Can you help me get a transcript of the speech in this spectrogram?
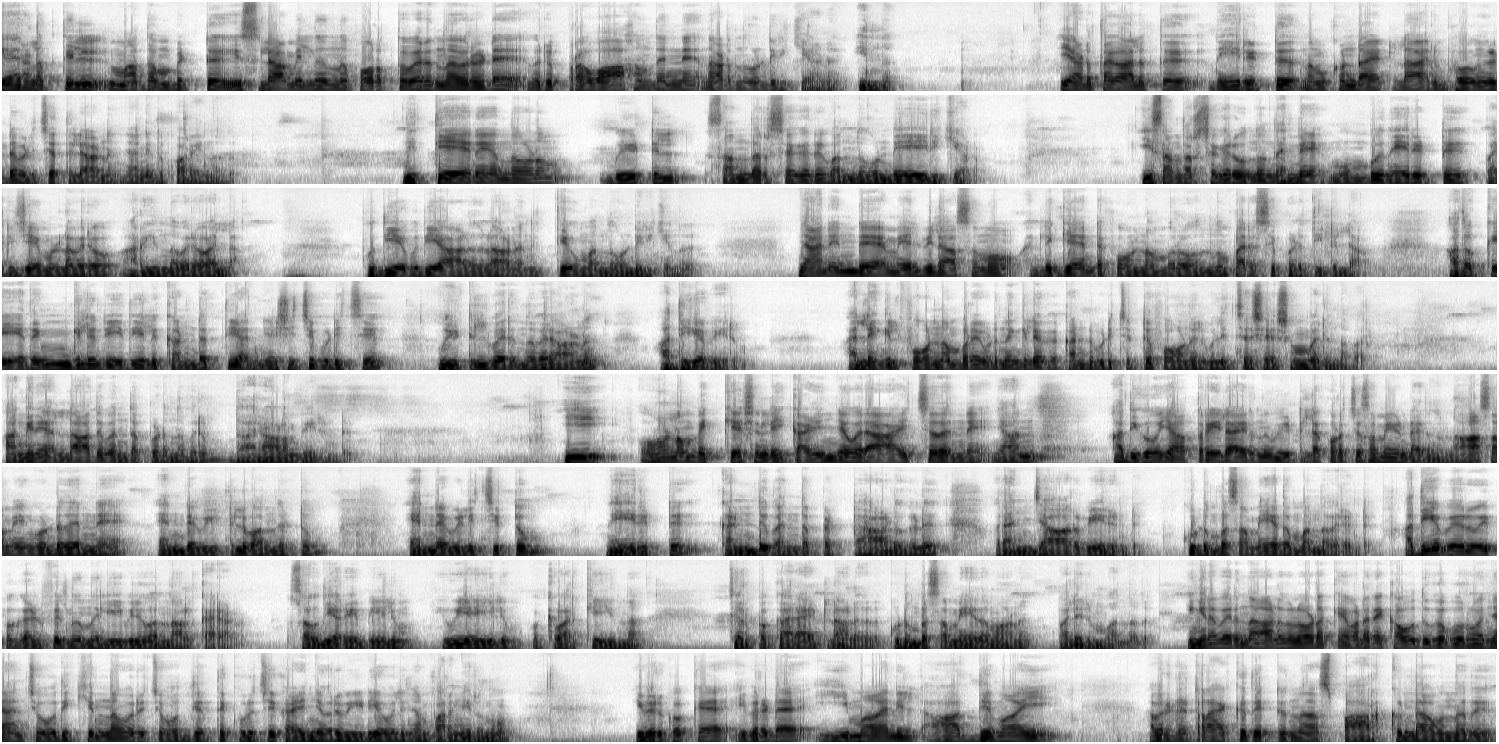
കേരളത്തിൽ മതം വിട്ട് ഇസ്ലാമിൽ നിന്ന് പുറത്തു വരുന്നവരുടെ ഒരു പ്രവാഹം തന്നെ നടന്നുകൊണ്ടിരിക്കുകയാണ് ഇന്ന്. ഈ അടുത്ത കാലത്ത് നേരിട്ട് നമുക്കുണ്ടായിട്ടുള്ള അനുഭവങ്ങളുടെ വെളിച്ചത്തിലാണ് ഞാനിത് പറയുന്നത്. നിത്യേന എന്നോണം വീട്ടിൽ സന്ദർശകർ വന്നുകൊണ്ടേയിരിക്കുകയാണ്. ഈ സന്ദർശകരൊന്നും തന്നെ മുമ്പ് നേരിട്ട് പരിചയമുള്ളവരോ അറിയുന്നവരോ അല്ല. പുതിയ പുതിയ ആളുകളാണ് നിത്യവും വന്നുകൊണ്ടിരിക്കുന്നത്. ഞാൻ എന്റെ മേൽവിലാസമോ അല്ലെങ്കിൽ എന്റെ ഫോൺ നമ്പറോ ഒന്നും പരസ്യപ്പെടുത്തിയിട്ടില്ല. അതൊക്കെ ഏതെങ്കിലും രീതിയിൽ കണ്ടെത്തി അന്വേഷിച്ച് പിടിച്ച് വീട്ടിൽ വരുന്നവരാണ് അധിക പേരും. അല്ലെങ്കിൽ ഫോൺ നമ്പർ എവിടുന്നെങ്കിലുമൊക്കെ കണ്ടുപിടിച്ചിട്ട് ഫോണിൽ വിളിച്ച ശേഷം വരുന്നവർ. അങ്ങനെ അല്ലാതെ ബന്ധപ്പെടുന്നവരും ധാരാളം പേരുണ്ട്. ഈ ഓണം വെക്കേഷനിൽ കഴിഞ്ഞ ഒരാഴ്ച തന്നെ ഞാൻ അധികവും യാത്രയിലായിരുന്നു വീട്ടിലെ കുറച്ച് സമയം ഉണ്ടായിരുന്നുള്ളൂ. ആ സമയം കൊണ്ട് തന്നെ എന്റെ വീട്ടിൽ വന്നിട്ടും എന്നെ വിളിച്ചിട്ടും നേരിട്ട് കണ്ട് ബന്ധപ്പെട്ട ആളുകൾ ഒരു അഞ്ചാറ് പേരുണ്ട്. കുടുംബസമേതം വന്നവരുണ്ട്. അധിക പേരും ഇപ്പോൾ ഗൾഫിൽ നിന്ന് ലീവിൽ വന്ന ആൾക്കാരാണ്. സൗദി അറേബ്യയിലും യു എയിലും ഒക്കെ വർക്ക് ചെയ്യുന്ന ചെറുപ്പക്കാരായിട്ടുള്ള ആളുകൾ കുടുംബസമേതമാണ് പലരും വന്നത്. ഇങ്ങനെ വരുന്ന ആളുകളോടൊക്കെ വളരെ കൗതുകപൂർവം ഞാൻ ചോദിക്കുന്ന ഒരു ചോദ്യത്തെക്കുറിച്ച് കഴിഞ്ഞ ഒരു വീഡിയോയിൽ ഞാൻ പറഞ്ഞിരുന്നു. ഇവർക്കൊക്കെ ഇവരുടെ ഈമാനിൽ ആദ്യമായി അവരുടെ ട്രാക്ക് തെറ്റുന്ന സ്പാർക്ക് ഉണ്ടാവുന്നത്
